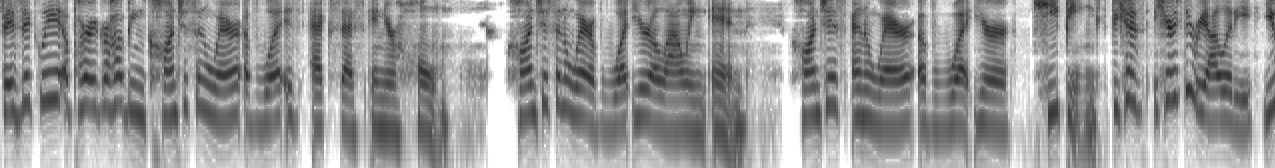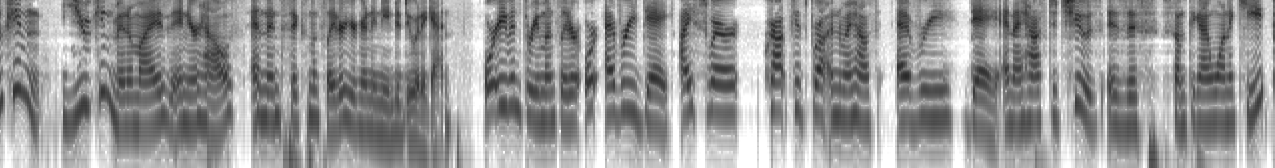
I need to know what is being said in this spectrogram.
Physically, a aparigraha being conscious and aware of what is excess in your home. Conscious and aware of what you're allowing in. Conscious and aware of what you're keeping. Because here's the reality. You can you can minimize in your house and then 6 months later you're going to need to do it again. Or even 3 months later or every day. I swear crap gets brought into my house every day and I have to choose is this something I want to keep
